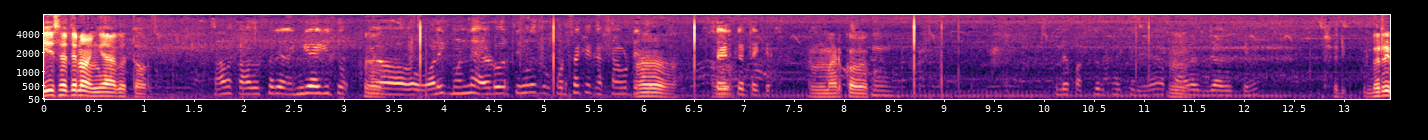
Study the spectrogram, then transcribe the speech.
ಈ ಸತಿನೂ ಹಂಗೆ ಆಗುತ್ತೆ ಅವ್ರು ನಾನು ಕಾದು ಸರಿ ಹಂಗೆ ಆಗಿತ್ತು. ಒಳಗೆ ಮೊನ್ನೆ ಎರಡೂವರೆ ತಿಂಗಳು ಕೊಡ್ಸಕ್ಕೆ ಕಷ್ಟ ಆಗ್ಬಿಟ್ಟಿತ್ತು ಹ್ಞೂ ಸೈಡ್ ಕಟ್ಟಕ್ಕೆ. ಹಂಗೆ ಮಾಡ್ಕೋಬೇಕು. ಇಲ್ಲೇ ಪಕ್ಕದಲ್ಲಿ ಹಾಕಿದೆ ಪಾಳದ ಜಾಗಕ್ಕೆ ಸರಿ. ಬರ್ರಿ.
